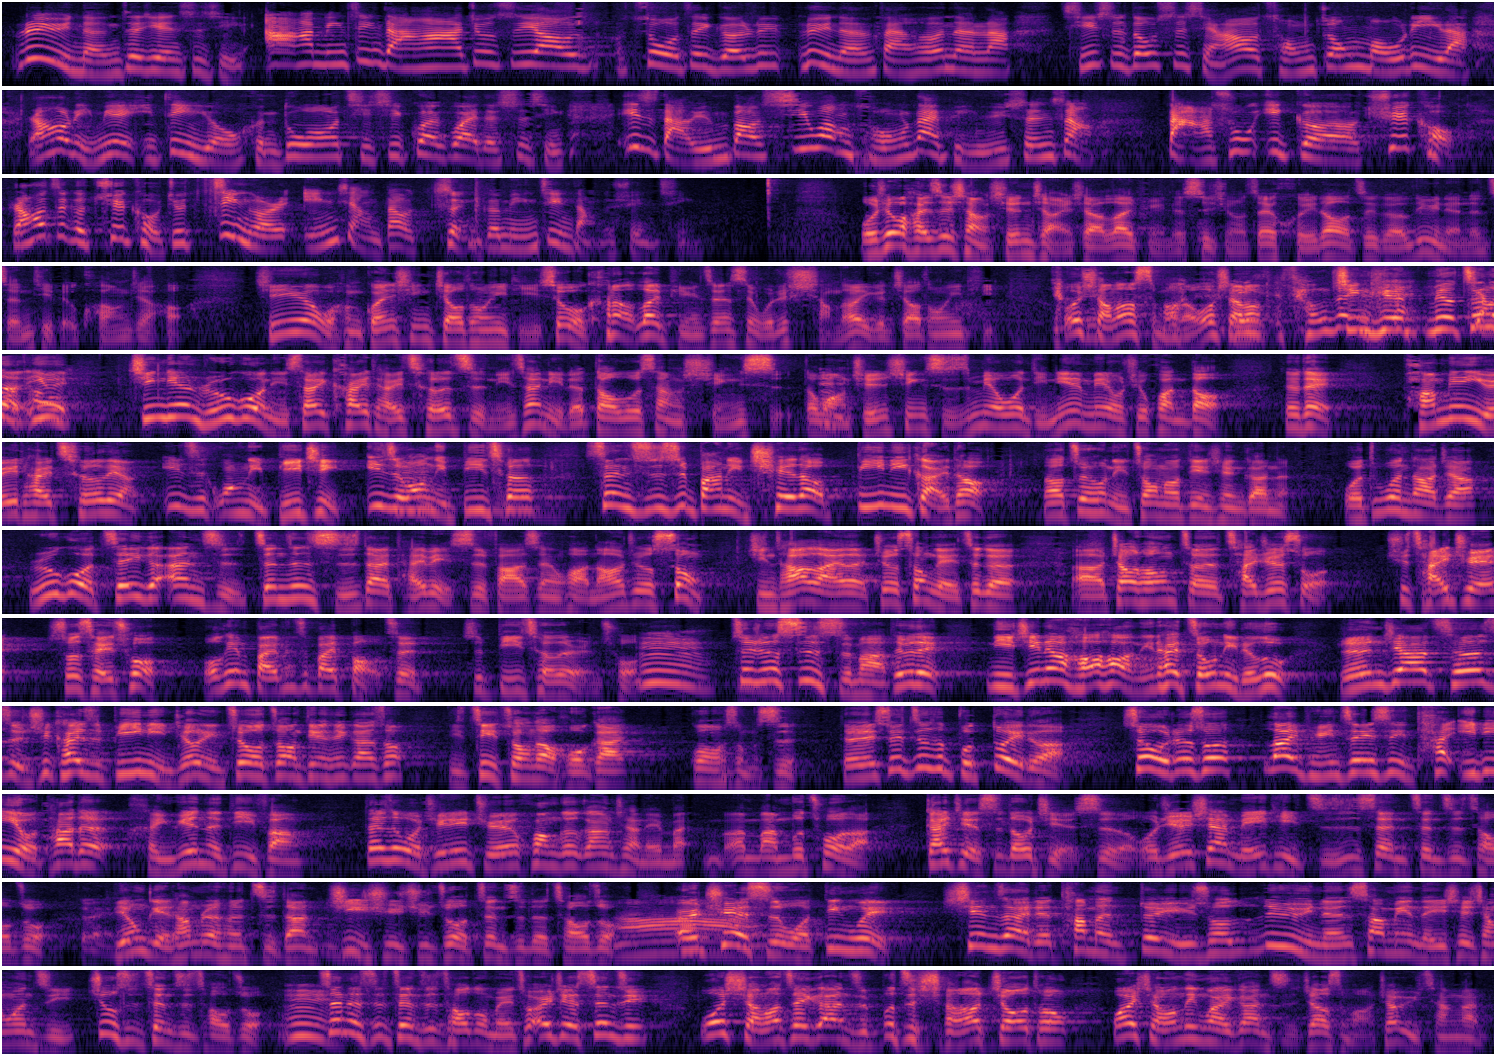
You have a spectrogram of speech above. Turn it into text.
绿能这件事情啊，民进党啊就是要做这个绿绿能反核能啦，其实都是想要从中牟利啦，然后里面一定有很多奇奇怪怪的事情，一直打云豹，希望从赖品妤身上。打出一个缺口，然后这个缺口就进而影响到整个民进党的选情。我就还是想先讲一下赖品妤的事情，我再回到这个绿能的整体的框架哈。其实因为我很关心交通议题，所以我看到赖品妤这件事，我就想到一个交通议题。我想到什么呢？我想到今天 没有真的，因为今天如果你在开台车子，你在你的道路上行驶的往前行驶是没有问题，你也没有去换道，对不对？旁边有一台车辆一直往你逼近，一直往你逼车，甚至是把你切到逼你改道，然后最后你撞到电线杆了。我就问大家，如果这个案子真真实实在台北市发生的话，然后就送警察来了，就送给这个呃交通的裁决所去裁决，说谁错，我给你百分之百保证是逼车的人错。嗯，这就是事实嘛，对不对？你今天好好，你在走你的路，人家车子去开始逼你，结果你最后撞电线杆，说你自己撞到活该，关我什么事？对不对？所以这是不对的啦。所以我就说赖平这件事情，他一定有他的很冤的地方。但是我其实觉得晃哥刚刚讲的也蛮蛮蛮不错的，该解释都解释了。我觉得现在媒体只是剩政治操作，对不用给他们任何子弹，继续去做政治的操作。哦而确实，我定位现在的他们对于说绿能上面的一些相关质疑，就是政治操作，嗯，真的是政治操作没错。而且甚至于我想到这个案子，不止想到交通，我还想到另外一个案子，叫什么？叫宇昌案。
